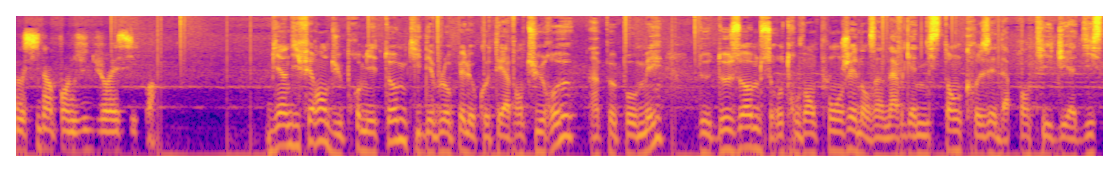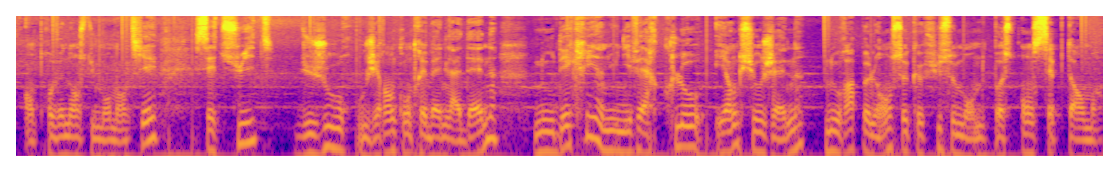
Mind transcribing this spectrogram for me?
aussi d'un point de vue du récit. Bien différent du premier tome qui développait le côté aventureux, un peu paumé, de deux hommes se retrouvant plongés dans un Afghanistan creusé d'apprentis djihadistes en provenance du monde entier, cette suite, du jour où j'ai rencontré Ben Laden, nous décrit un univers clos et anxiogène, nous rappelant ce que fut ce monde post-11 septembre.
